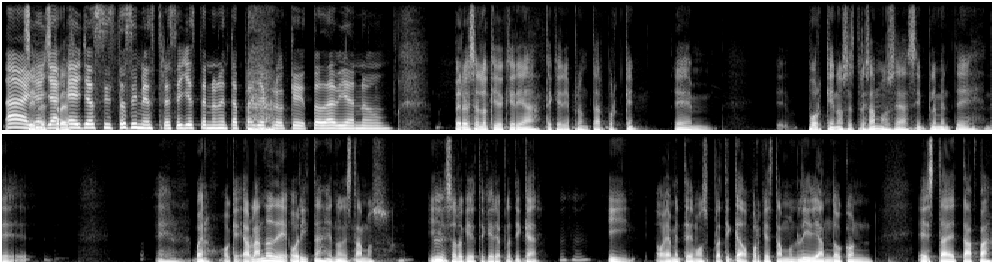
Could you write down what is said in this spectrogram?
Ay, Sin ella, estrés. ella sí está sin estrés, ella está en una etapa ya creo que todavía no. Pero eso es lo que yo quería, te quería preguntar. ¿Por qué? Em, ¿Por qué nos estresamos? O sea, simplemente de. eh, bueno, ok, hablando de ahorita en donde estamos, y Mm. eso es lo que yo te quería platicar. Y obviamente hemos platicado porque estamos lidiando con esta etapa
